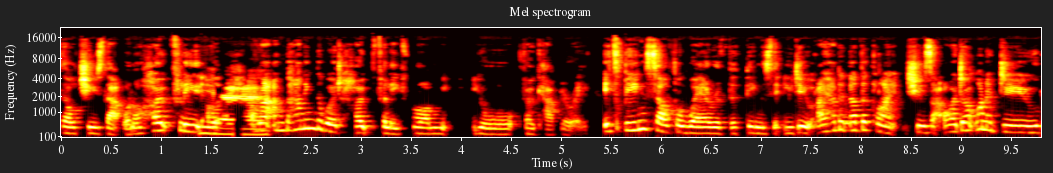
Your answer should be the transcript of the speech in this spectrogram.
they'll choose that one, or hopefully, yeah. I'm, I'm banning the word hopefully from your vocabulary. It's being self aware of the things that you do. I had another client, she was like, Oh, I don't want to do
